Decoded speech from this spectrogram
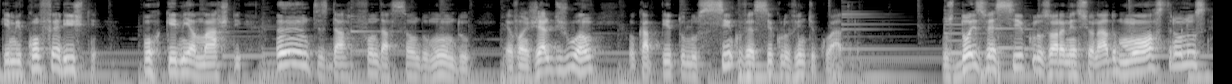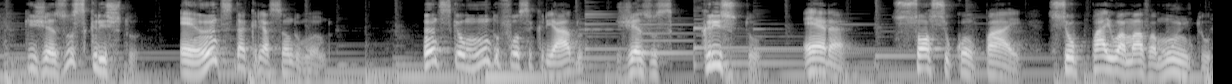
que me conferiste, porque me amaste antes da fundação do mundo. Evangelho de João, no capítulo 5, versículo 24. Os dois versículos ora mencionados mostram-nos que Jesus Cristo é antes da criação do mundo. Antes que o mundo fosse criado, Jesus Cristo era sócio com o Pai. Seu Pai o amava muito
